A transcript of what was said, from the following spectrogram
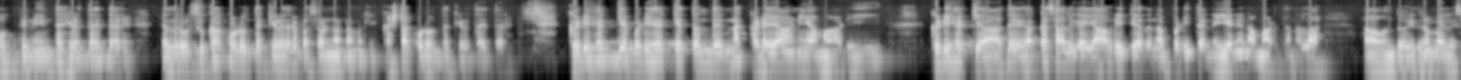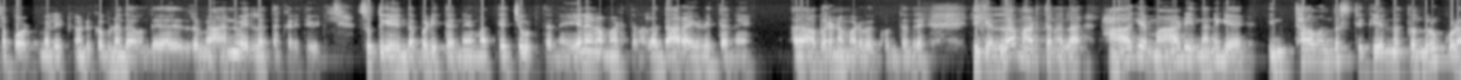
ಹೋಗ್ತೀನಿ ಅಂತ ಹೇಳ್ತಾ ಇದ್ದಾರೆ. ಎಲ್ಲರೂ ಸುಖ ಕೊಡು ಅಂತ ಕೇಳಿದ್ರೆ ಬಸವಣ್ಣ ನಮಗೆ ಕಷ್ಟ ಕೊಡು ಅಂತ ಕೇಳ್ತಾ ಇದ್ದಾರೆ. ಕಡಿಹಕ್ಕೆ ಬಡಿಹಕ್ಕೆ ತಂದೆನ್ನ ಕಡೆಯಾಣಿಯ ಮಾಡಿ. ಕಡಿಹಕ್ಕೆ ಅದೇ ಅಕ್ಕಸಾಲಿಗ ಯಾವ ರೀತಿ ಅದನ್ನ ಬಡಿತಾನೆ, ಏನೇನೋ ಮಾಡ್ತಾನಲ್ಲ, ಆ ಒಂದು ಇದ್ರ ಮೇಲೆ ಸಪೋರ್ಟ್ ಮೇಲೆ ಇಟ್ಕೊಂಡು ಕಬ್ಬಿಣದ ಒಂದು ಇದ್ರ ಮೇಲೆ ಆನ್ವೇಲ್ ಅಂತ ಕರಿತೀವಿ. ಸುತ್ತಿಗೆಯಿಂದ ಬಡಿತಾನೆ, ಮತ್ತೆ ಚೂಟ್ತಾನೆ ಏನೇನೋ ಮಾಡ್ತಾನಲ್ಲ, ದಾರ ಎಳಿತಾನೆ. ಆಭರಣ ಮಾಡ್ಬೇಕು ಅಂತಂದ್ರೆ ಹೀಗೆಲ್ಲ ಮಾಡ್ತಾನಲ್ಲ, ಹಾಗೆ ಮಾಡಿ ನನಗೆ ಇಂಥ ಒಂದು ಸ್ಥಿತಿಯನ್ನ ತಂದ್ರೂ ಕೂಡ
